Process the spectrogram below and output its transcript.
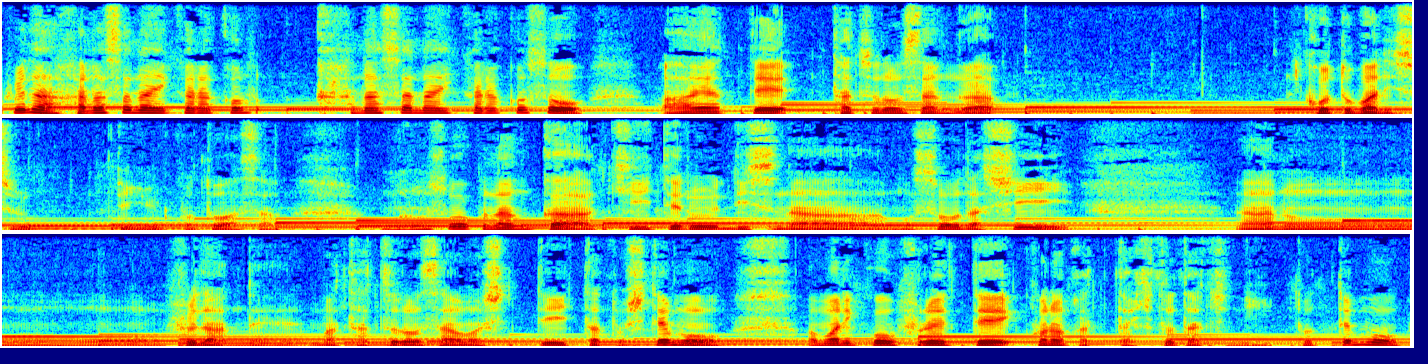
普段話さないからこ話さないからこそああやって達郎さんが言葉にするっていうことはさものすごくなんか聞いてるリスナーもそうだしあのー、普段ね、まあ、達郎さんは知っていたとしてもあまりこう触れてこなかった人たちにとっても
